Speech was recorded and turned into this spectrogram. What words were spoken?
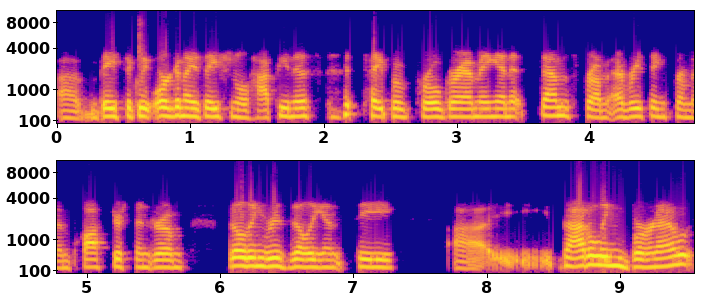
uh, basically organizational happiness type of programming and it stems from everything from imposter syndrome building resiliency uh, battling burnout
